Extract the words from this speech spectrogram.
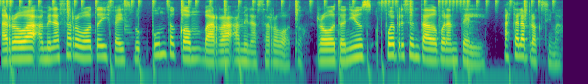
arroba amenazaroboto y facebook.com barra amenazaroboto. Roboto News fue presentado por Antel. Hasta la próxima.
